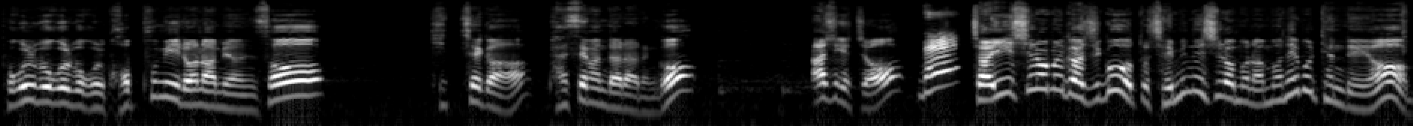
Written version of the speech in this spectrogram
보글보글보글 거품이 일어나면서 기체가 발생한다라는 거 아시겠죠? 네. 자, 이 실험을 가지고 또 재밌는 실험을 한번 해볼 텐데요.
